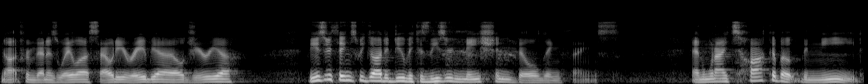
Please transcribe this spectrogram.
not from Venezuela, Saudi Arabia, Algeria. These are things we got to do because these are nation building things. And when I talk about the need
